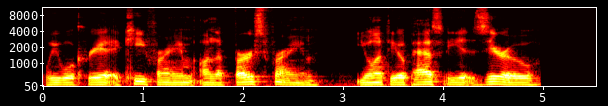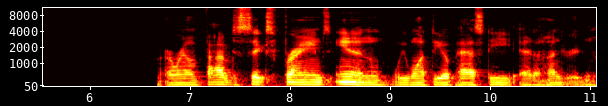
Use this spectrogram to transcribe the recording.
we will create a keyframe on the first frame. You want the opacity at zero around five to six frames in, we want the opacity at 100.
